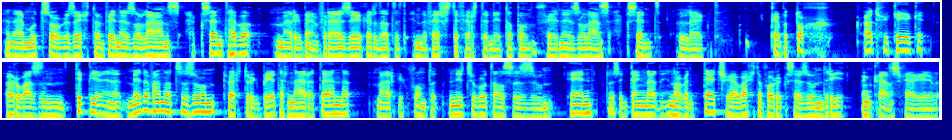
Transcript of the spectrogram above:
En hij moet zogezegd een Venezolaans accent hebben, maar ik ben vrij zeker dat het in de verste verte niet op een Venezolaans accent lijkt. Ik heb het toch uitgekeken. Er was een tipje in het midden van het seizoen. Het werd terug beter naar het einde, maar ik vond het niet zo goed als seizoen 1. Dus ik denk dat ik nog een tijdje ga wachten voor ik seizoen 3 een kans ga geven.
